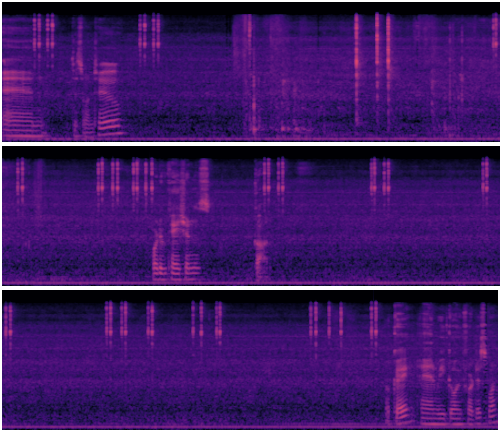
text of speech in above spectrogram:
And this one too. Fortifications gone. Okay, and we going for this one.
